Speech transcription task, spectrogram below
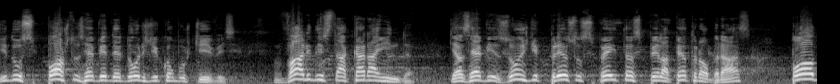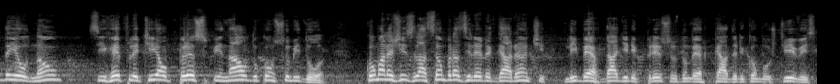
e dos postos revendedores de combustíveis. Vale destacar ainda que as revisões de preços feitas pela Petrobras podem ou não se refletir ao preço final do consumidor. Como a legislação brasileira garante liberdade de preços no mercado de combustíveis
